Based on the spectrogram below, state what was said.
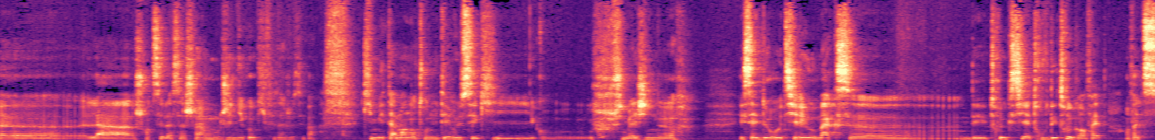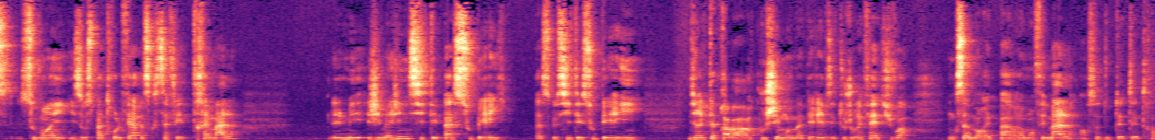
euh, la, je crois que c'est la sage-femme ou le gynéco qui fait ça, je sais pas, qui met ta main dans ton utérus et qui, j'imagine, euh, essaye de retirer au max euh, des trucs si elle trouve des trucs en fait. En fait, souvent ils, ils osent pas trop le faire parce que ça fait très mal. Mais j'imagine si t'es pas sous péri, parce que si t'es sous péri direct après avoir accouché, moi ma péri faisait toujours effet, tu vois. Donc ça m'aurait pas vraiment fait mal. Alors ça doit peut-être être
